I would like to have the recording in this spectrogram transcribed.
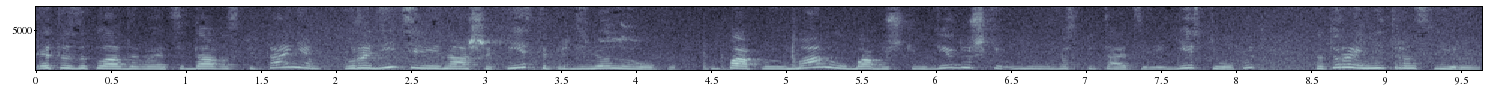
это закладывается, да, воспитанием. У родителей наших есть определенный опыт. У папы и у мамы, у бабушки, у дедушки, у воспитателей есть опыт, который они транслируют.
